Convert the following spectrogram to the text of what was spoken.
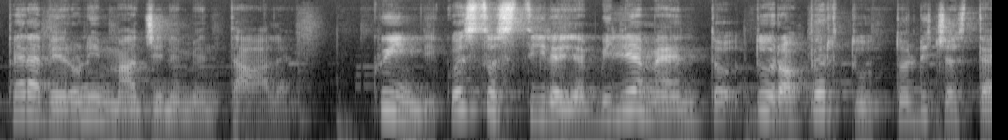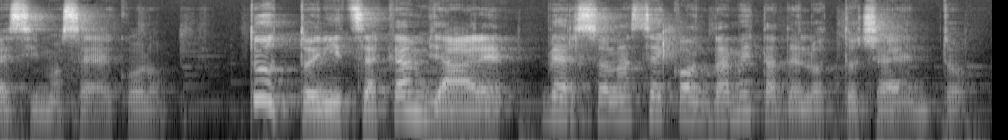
per avere un'immagine mentale. Quindi questo stile di abbigliamento durò per tutto il XVIII secolo. Tutto inizia a cambiare verso la seconda metà dell'Ottocento,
